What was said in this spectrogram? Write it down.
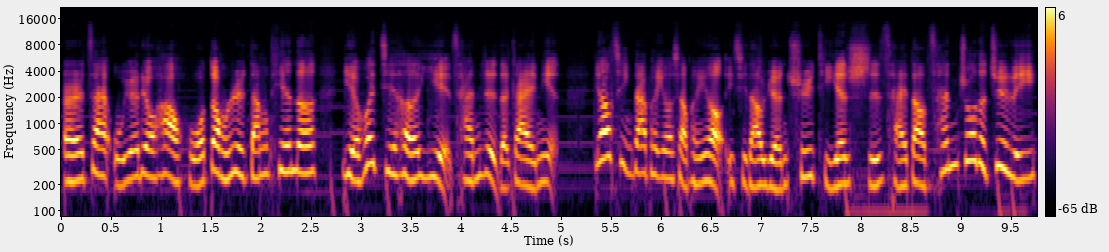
而在五月六号活动日当天呢，也会结合野餐日的概念，邀请大朋友小朋友一起到园区体验食材到餐桌的距离。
